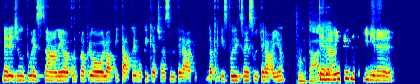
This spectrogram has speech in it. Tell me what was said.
delle giunture strane, ho proprio l'ho avvitato ai buchi che c'è sul telaio, da predisposizione sul telaio. Frontale? Che è veramente incredibile.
